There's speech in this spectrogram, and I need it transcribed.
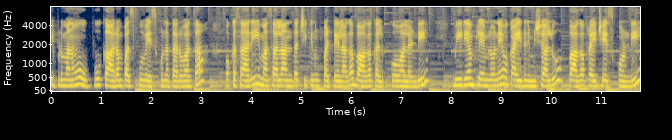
ఇప్పుడు మనము ఉప్పు కారం పసుపు వేసుకున్న తర్వాత ఒకసారి ఈ మసాలా అంతా చికెన్ పట్టేలాగా బాగా కలుపుకోవాలండి. మీడియం ఫ్లేమ్లోనే ఒక ఐదు నిమిషాలు బాగా ఫ్రై చేసుకోండి.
